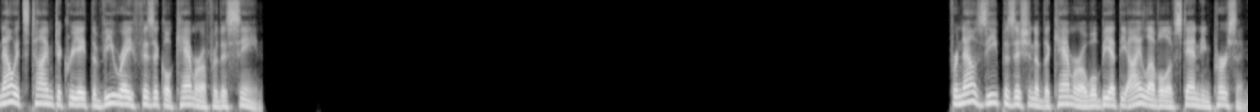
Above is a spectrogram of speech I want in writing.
Now it's time to create the V-Ray physical camera for this scene. For now Z position of the camera will be at the eye level of standing person.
